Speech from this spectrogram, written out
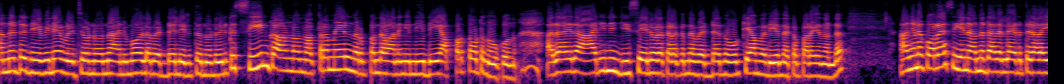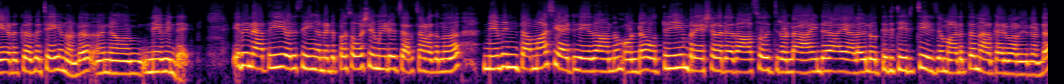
എന്നിട്ട് നെവിനെ വിളിച്ചുകൊണ്ട് വന്ന് അനുമോളുടെ ബെഡിൽ ഇരുത്തുന്നുണ്ട്. നിനക്ക് സീൻ കാണണമെന്ന് അത്രമേൽ നിർബന്ധമാണെങ്കിൽ നീ ദേ അപ്പുറത്തോട്ട് നോക്കുന്നു. അതായത് ആര്യനും ജിസയിലൂടെ കിടക്കുന്ന ബെഡ് നോക്കിയാൽ മതി എന്നൊക്കെ പറയുന്നുണ്ട്. അങ്ങനെ കുറേ സീൻ എന്നിട്ട് അതെല്ലാം എടുത്ത് കളയുക എടുക്കുകയൊക്കെ ചെയ്യുന്നുണ്ട് നെവിന്റെ. ഇതിനകത്ത് ഈ ഒരു സീൻ കണ്ടിട്ട് ഇപ്പോൾ സോഷ്യൽ മീഡിയ ചർച്ച നടക്കുന്നത് നെവിൻ തമാശയായിട്ട് ചെയ്തതാണെന്നും ഉണ്ട്. ഒത്തിരിയും പ്രേക്ഷകർ അത് ആസ്വദിച്ചിട്ടുണ്ട്. അതിന്റെതായ അളവിൽ ഒത്തിരി ചിരിച്ച് ചിരിച്ച് ആൾക്കാർ പറഞ്ഞിട്ടുണ്ട്.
